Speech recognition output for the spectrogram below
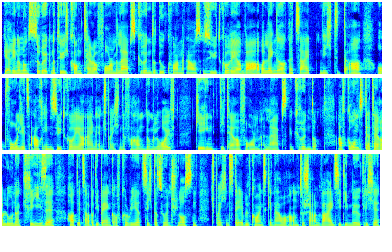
Wir erinnern uns zurück, natürlich kommt Terraform Labs Gründer Du Kwan aus Südkorea, war aber längere Zeit nicht da, obwohl jetzt auch in Südkorea eine entsprechende Verhandlung läuft gegen die Terraform Labs Gründer. Aufgrund der Terra Luna Krise hat jetzt aber die Bank of Korea sich dazu entschlossen, entsprechend Stablecoins genauer anzuschauen, weil sie die mögliche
